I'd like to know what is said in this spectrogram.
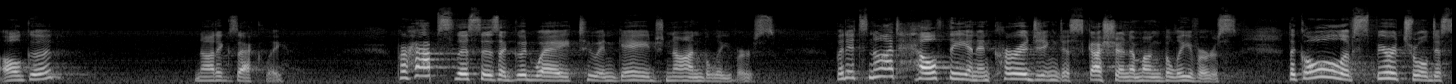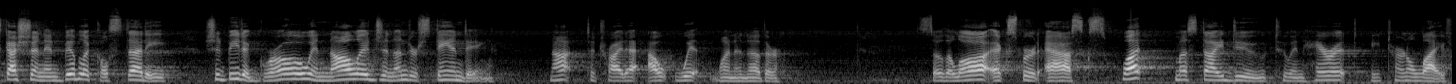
All good? Not exactly. Perhaps this is a good way to engage non believers. but it's not healthy and encouraging discussion among believers. The goal of spiritual discussion and biblical study should be to grow in knowledge and understanding, not to try to outwit one another. So the law expert asks, What must I do to inherit eternal life?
